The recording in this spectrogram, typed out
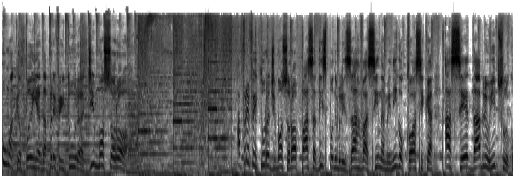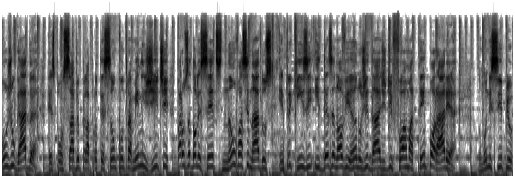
Uma campanha da Prefeitura de Mossoró. A Prefeitura de Mossoró passa a disponibilizar vacina meningocócica ACWY conjugada, responsável pela proteção contra meningite para os adolescentes não vacinados entre 15 e 19 anos de idade de forma temporária. No município,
